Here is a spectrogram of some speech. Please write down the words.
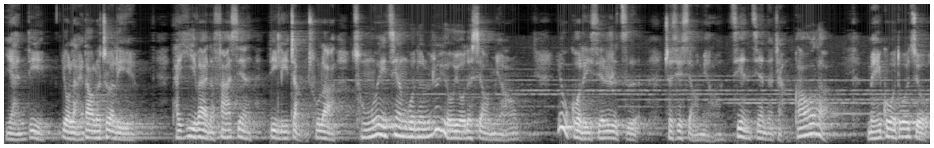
炎帝又来到了这里，他意外地发现地里长出了从未见过的绿油油的小苗。又过了一些日子，这些小苗。渐渐地长高了，没过多久，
